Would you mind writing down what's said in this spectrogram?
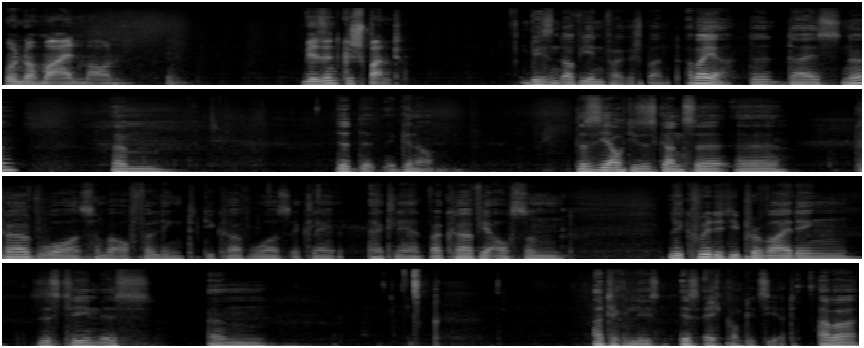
und nochmal einbauen. Wir sind gespannt. Wir sind auf jeden Fall gespannt. Aber ja, da, da ist, ne? Ähm, da, da, genau. Das ist ja auch dieses ganze äh, Curve Wars, haben wir auch verlinkt, die Curve Wars erklär, erklärt, weil Curve ja auch so ein Liquidity Providing System ist. Ähm, Artikel lesen. Ist echt kompliziert. Aber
